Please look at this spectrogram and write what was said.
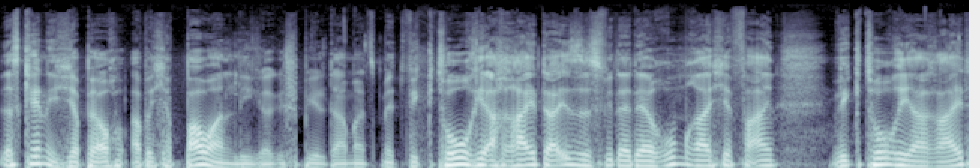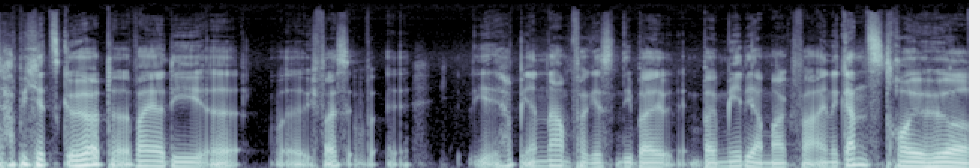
Das kenne ich. Ich habe ja auch, aber ich habe Bauernliga gespielt damals mit Viktoria Reit. Da ist es wieder der ruhmreiche Verein. Viktoria Reit, habe ich jetzt gehört, da war ja die, äh, ich weiß, äh, ich habe ihren Namen vergessen, die bei, beim Mediamarkt war, eine ganz treue Hörer.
